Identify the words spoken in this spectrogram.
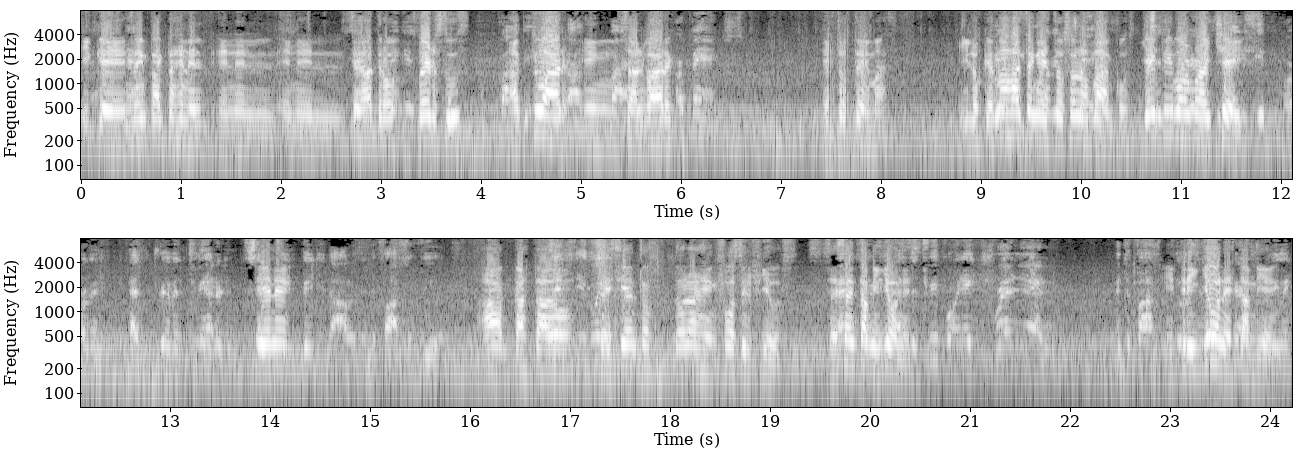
y que no impactas en el, en el, en el teatro versus actuar en salvar estos temas. Y los que más hacen esto son los bancos. JP Morgan Chase JP Morgan has driven $317 Tiene- ha gastado 600 dólares en fossil fuels, 60 millones. Y trillones también.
